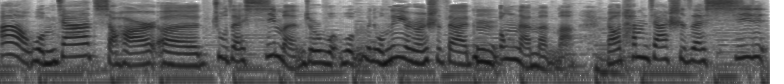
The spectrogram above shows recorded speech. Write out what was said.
啊，我们家小孩儿呃住在西门，就是我我我们那个幼儿园是在东南门嘛，然后他们家是在西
